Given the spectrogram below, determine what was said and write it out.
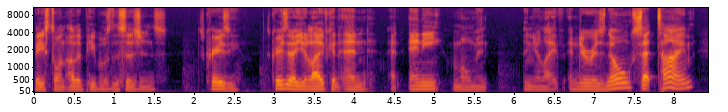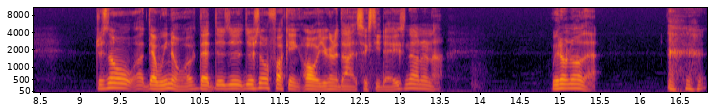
based on other people's decisions. It's crazy. It's crazy that your life can end at any moment in your life, and there is no set time. There's no uh, that we know of that there's there's no fucking oh you're gonna die in 60 days. No no no. We don't know that.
